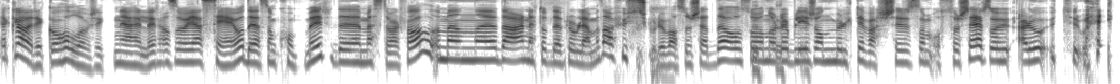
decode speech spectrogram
Jeg klarer ikke å holde oversikten, jeg heller. Altså, jeg ser jo det som kommer, det meste i hvert fall, men eh, det er nettopp det problemet. Da husker du hva som skjedde, og så når det blir sånn multiverser som også skjer, så er det jo utrolig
